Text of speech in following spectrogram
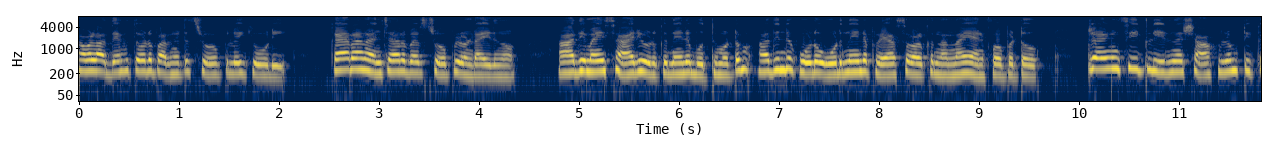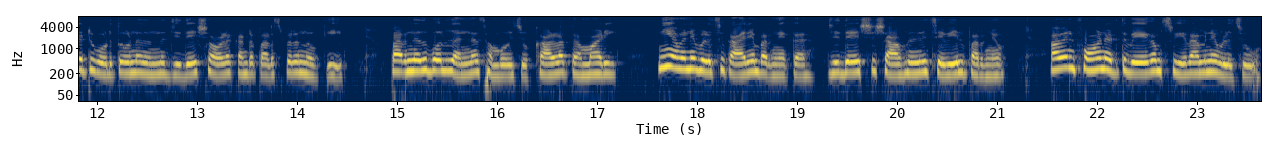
അവൾ അദ്ദേഹത്തോട് പറഞ്ഞിട്ട് സ്റ്റോപ്പിലേക്ക് ഓടി. കയറാൻ അഞ്ചാറ് പേർ സ്റ്റോപ്പിലുണ്ടായിരുന്നു. ആദ്യമായി സാരി ഉടുക്കുന്നതിന്റെ ബുദ്ധിമുട്ടും അതിന്റെ കൂടെ ഓടുന്നതിന്റെ പ്രയാസവും അവൾക്ക് നന്നായി അനുഭവപ്പെട്ടു. ഡ്രൈവിംഗ് സീറ്റിലിരുന്ന ഷാഹുലും ടിക്കറ്റ് കൊടുത്തുകൊണ്ട് നിന്ന് ജിതേഷ് അവളെ കണ്ട് പരസ്പരം നോക്കി. പറഞ്ഞതുപോലെ തന്നെ സംഭവിച്ചു. കള്ള തെമ്മാടി. നീ അവനെ വിളിച്ച് കാര്യം പറഞ്ഞേക്ക് ജിതേഷ് ഷാഹുലിന്റെ ചെവിയിൽ പറഞ്ഞു. അവൻ ഫോൺ എടുത്ത് വേഗം ശ്രീറാമിനെ വിളിച്ചു.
